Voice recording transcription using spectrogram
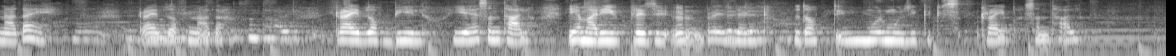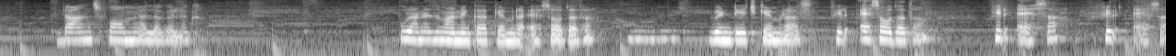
नागा है? Tribes of Naga tribes of Bhil ये है संथाल. ये हमारी प्रेसिडेंट द्रौपदी मुर्मू जी की ट्राइब संथाल. डांस फॉर्म में अलग अलग पुराने ज़माने का कैमरा ऐसा होता था. विंटेज कैमरास फिर ऐसा होता था. फिर ऐसा. फिर ऐसा.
